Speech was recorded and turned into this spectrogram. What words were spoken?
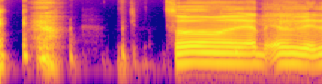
Så jeg,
